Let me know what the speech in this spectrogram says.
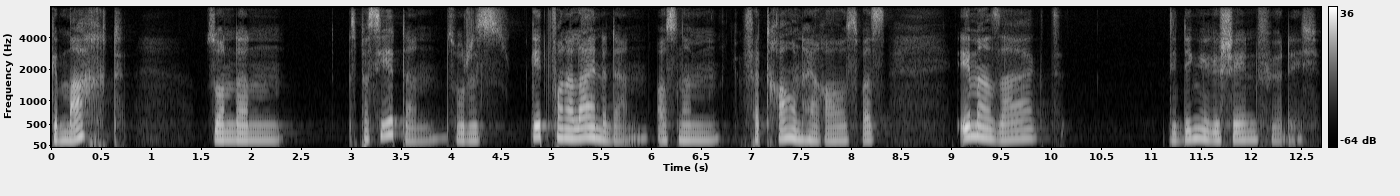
gemacht, sondern es passiert dann. So, das geht von alleine dann, aus einem Vertrauen heraus, was immer sagt, die Dinge geschehen für dich.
